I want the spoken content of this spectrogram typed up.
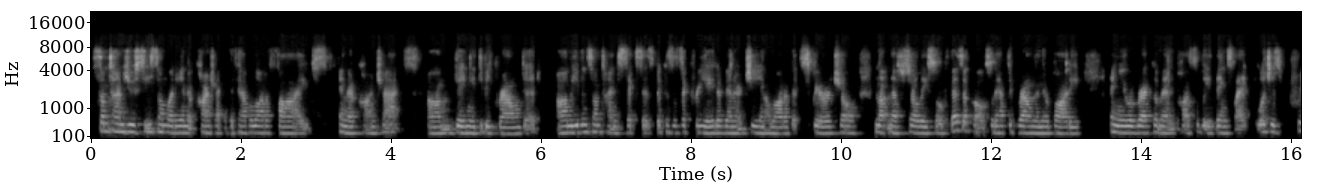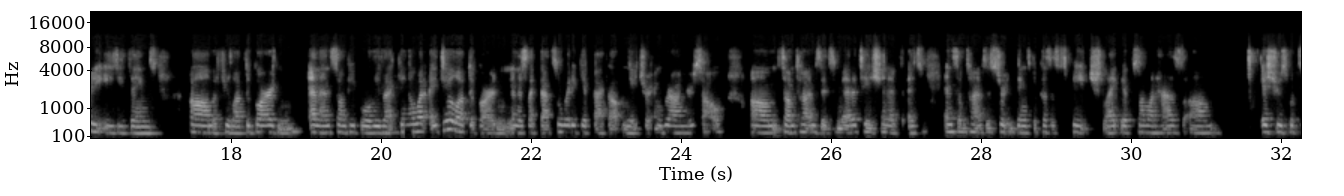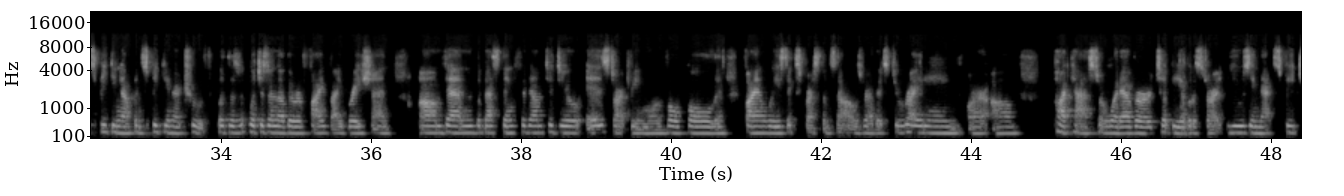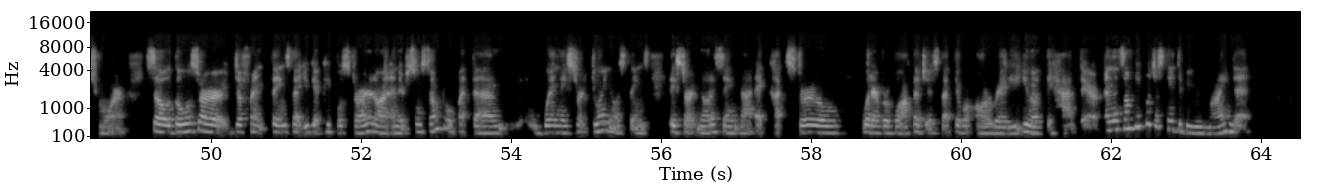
sometimes you see somebody in their contract that they have a lot of fives in their contracts. Um, they need to be grounded. Um, even sometimes sixes because it's a creative energy and a lot of it's spiritual, not necessarily so physical. So they have to ground in their body. And you would recommend possibly things like, which is pretty easy things, um, if you love the garden. And then some people will be like, you know what, I do love the garden. And it's like, that's a way to get back out in nature and ground yourself. Um, sometimes it's meditation, if it's, and sometimes it's certain things because of speech. Like if someone has um, issues with speaking up and speaking their truth, which is, which is another five vibration, um, then the best thing for them to do is start being more vocal and find ways to express themselves, whether it's through writing or um, podcasts or whatever to be able to start using that speech more. So those are different things that you get people started on and they're so simple, but then when they start doing those things, they start noticing that it cuts through whatever blockages that they were already, you know, they had there. And then some people just need to be reminded.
